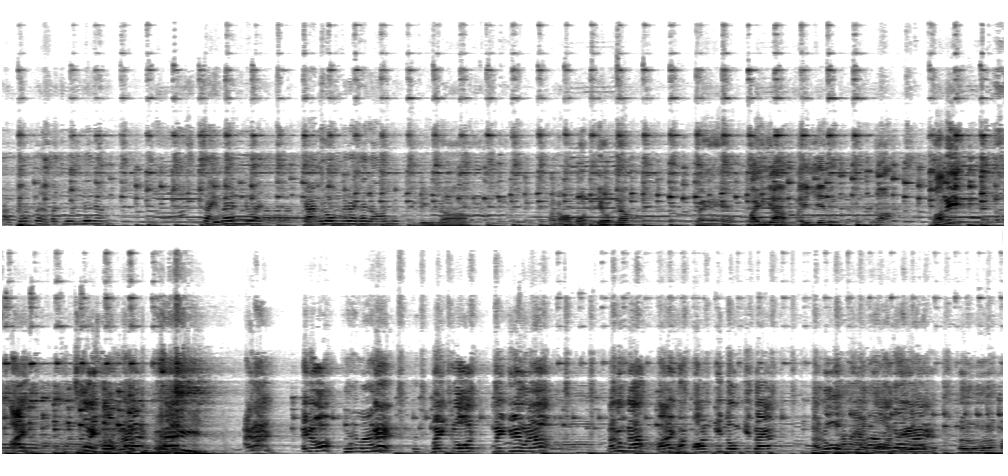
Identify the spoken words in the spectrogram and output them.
ขับรถเปิดประทุนด้วยนะ ใส่แว่นด้วยกลางร่มก็ได้ถ้าร้อน ลีลาปนอมบทเยอะแล้วแหมไปยากไปเย็นเนาะมานนี้ไอ้ช่วยก่อนเฮ้ยไอ้ไรไอ้หนูได้ไมนี่ไม่โกรธไม่กริ้วแล้วนะลูกนะไปพักผ่อนกินนมกินแบงนะลูกเดี๋ยวพอเอเออไป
